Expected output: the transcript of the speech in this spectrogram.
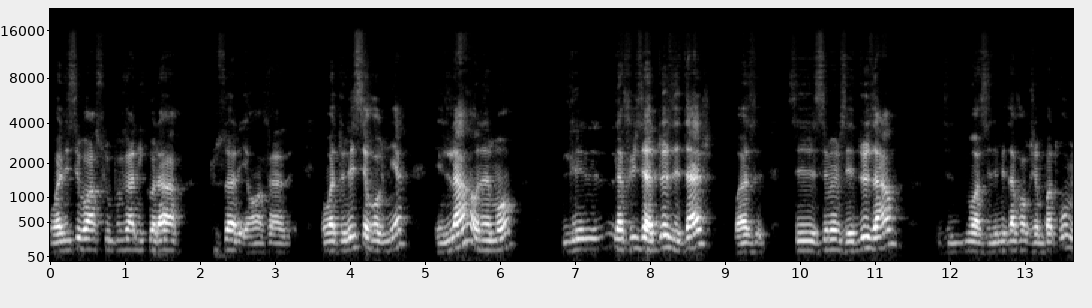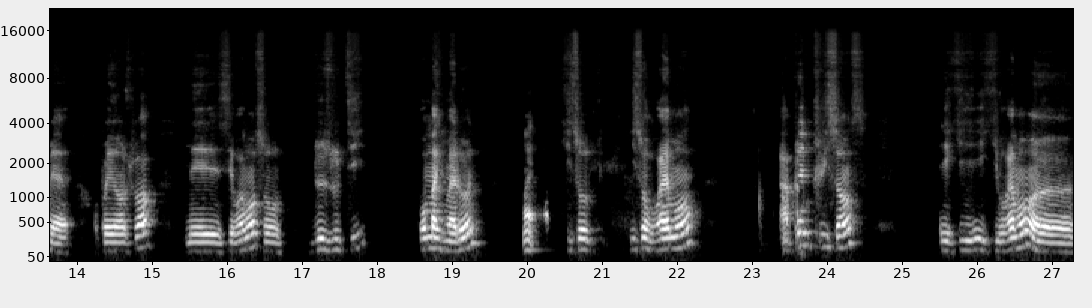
on va laisser voir ce que peut faire Nicolas tout seul et on va, faire, on va te laisser revenir. Et là, honnêtement, la fusée à deux étages, c'est même ces deux armes. C'est des métaphores que j'aime pas trop, mais on peut aller dans le sport. Mais c'est vraiment son deux outils pour Mike Malone, qui, sont, qui sont vraiment à pleine puissance et qui, qui vraiment euh,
